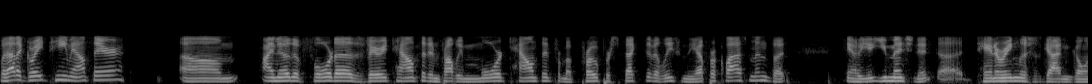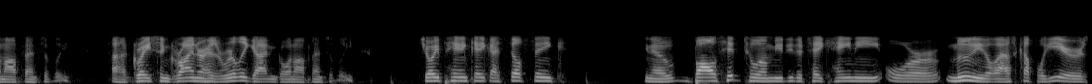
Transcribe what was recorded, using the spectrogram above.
without a great team out there, um, I know that Florida is very talented and probably more talented from a pro perspective, at least in the upperclassmen. But you know, you, you mentioned it. Uh, Tanner English has gotten going offensively. Uh, Grayson Greiner has really gotten going offensively. Joey Pankake, I still think, you know, balls hit to him, you'd either take Haney or Mooney the last couple of years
